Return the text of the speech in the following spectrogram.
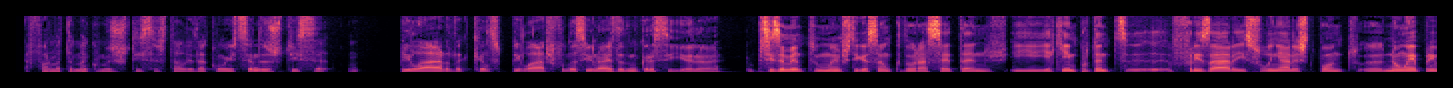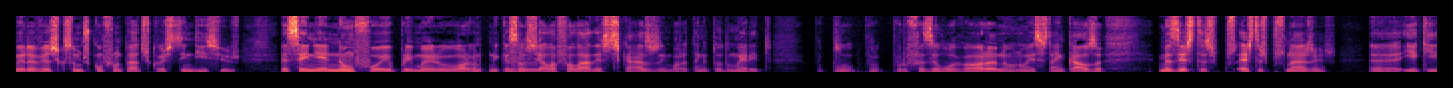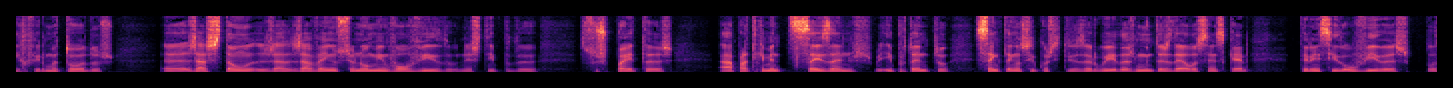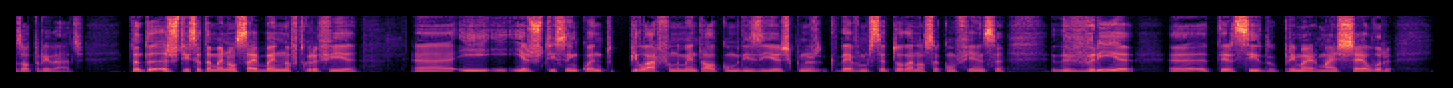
a forma também como a justiça está a lidar com isto, sendo a justiça um pilar daqueles pilares fundacionais da democracia, não é? Precisamente uma investigação que dura há sete anos, e aqui é importante uh, frisar e sublinhar este ponto. Uh, não é a primeira vez que somos confrontados com estes indícios. A CNN não foi o primeiro órgão de comunicação uhum. social a falar destes casos, embora tenha todo o mérito por, por, por fazê-lo agora, não, não é isso que está em causa. Mas estas, estas personagens, uh, e aqui refiro-me a todos, já estão, já, já vem o seu nome envolvido neste tipo de suspeitas há praticamente seis anos e, portanto, sem que tenham sido constituídas arguídas, muitas delas sem sequer terem sido ouvidas pelas autoridades. Portanto, a justiça também não sai bem na fotografia. Uh, e, e, a justiça, enquanto pilar fundamental, como dizias, que, nos, que deve merecer toda a nossa confiança, deveria uh, ter sido, primeiro, mais célere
